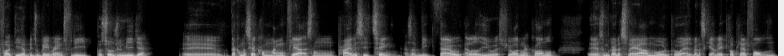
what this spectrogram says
for de her B2B-brands, fordi på social media, øh, der kommer til at komme mange flere af sådan nogle privacy-ting. Altså, vi, der er jo allerede iOS 14 er kommet, øh, som gør det sværere at måle på alt, hvad der sker væk fra platformen.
